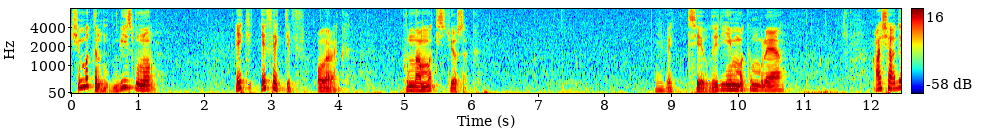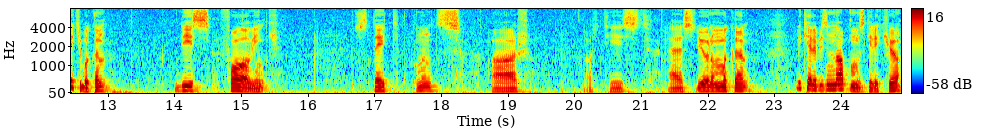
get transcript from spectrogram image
Şimdi bakın biz bunu ek efektif olarak kullanmak istiyorsak effectively diyeyim bakın buraya. Aşağıdaki bakın these following statements are noticed as diyorum bakın. Bir kere bizim ne yapmamız gerekiyor?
